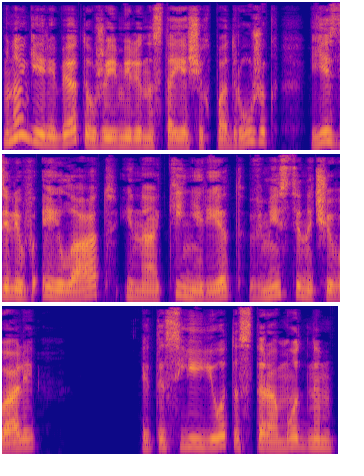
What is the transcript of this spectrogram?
Многие ребята уже имели настоящих подружек, ездили в Эйлат и на Кинерет, вместе ночевали, это с ее-то старомодным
